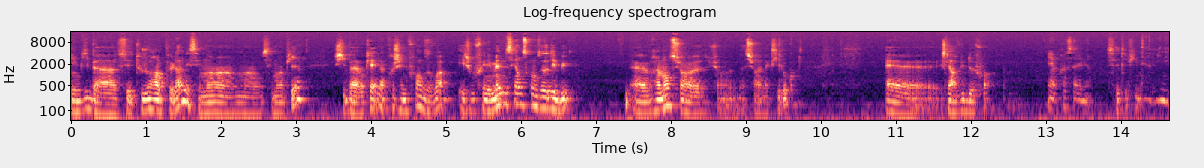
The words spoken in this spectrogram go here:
Il me dit, bah c'est toujours un peu là, mais c'est moins, moins, c'est moins pire. Je dis, bah ok, la prochaine fois, on se voit, et je vous fais les mêmes séances qu'on faisait au début, Euh, vraiment sur, sur, bah, sur la maxillo, quoi. Euh, je l'ai revu deux fois, Et après, ça allait bien. c'était fini. Terminé.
